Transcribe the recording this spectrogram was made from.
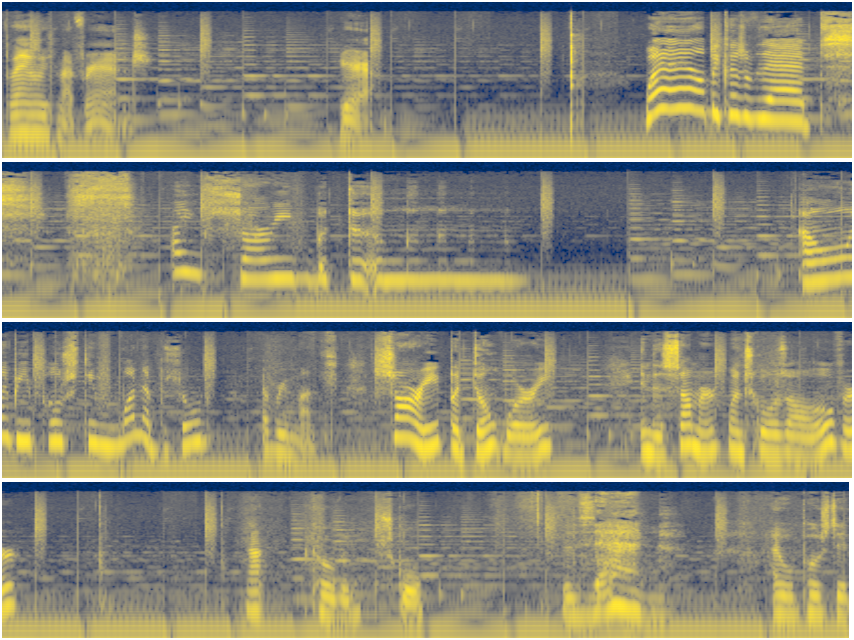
Playing with my friends. Yeah. Well, because of that, I'm sorry, but um, I'll only be posting one episode every month. Sorry, but don't worry. In the summer, when school is all over, not COVID, school, then I will post it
